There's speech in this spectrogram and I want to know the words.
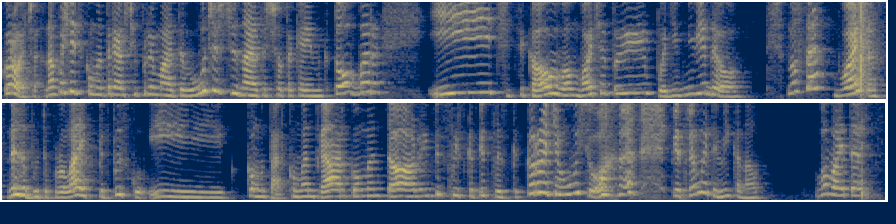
Коротше, напишіть в коментарях, чи приймаєте ви участь, чи знаєте, що таке інктобер, і чи цікаво вам бачити подібні відео. Ну все, бувайте. Не забудьте про лайк, підписку і коментар. Коментар, коментар, і підписка, підписка. Коротше, усього. Підтримуйте мій канал. Бувайте!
